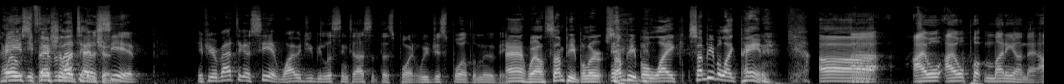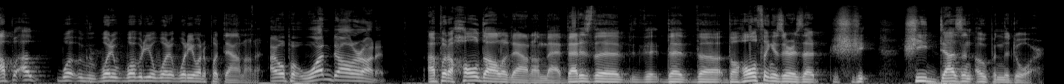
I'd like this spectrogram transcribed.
well, if you're special about attention. to go see it, if you're about to go see it, why would you be listening to us at this point? We've just spoiled the movie. Eh, well, some people are. Some people like. Some people like pain. Uh, Uh, I will. I will put money on that. I'll. put- I'll what, what, what would you? What, what do you want to put down on it? I will put one dollar on it. I'll put a whole dollar down on that. That is the the the the, the whole thing is there is that she she doesn't open the door.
